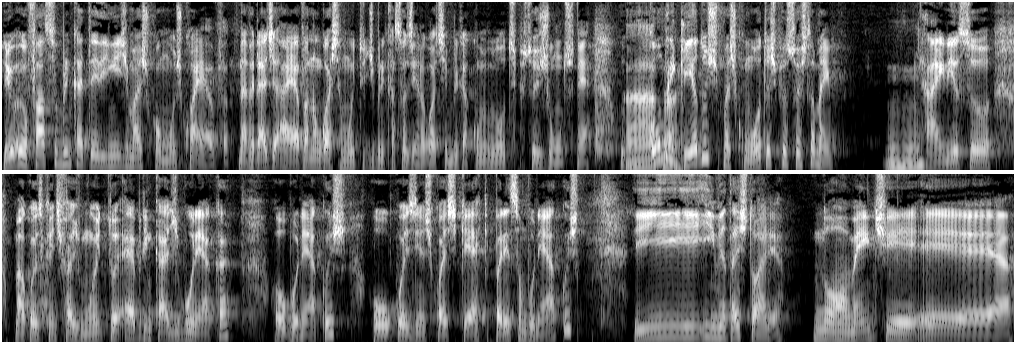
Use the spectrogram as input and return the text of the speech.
Eu, eu faço brincadeirinhas mais comuns com a Eva. Na verdade, a Eva não gosta muito de brincar sozinha, ela gosta de brincar com outras pessoas juntos, né? Ah, com tá. brinquedos, mas com outras pessoas também. Aí nisso, uma coisa que a gente faz muito é brincar de boneca, ou bonecos, ou coisinhas quaisquer que pareçam bonecos, e inventar história. Normalmente é,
